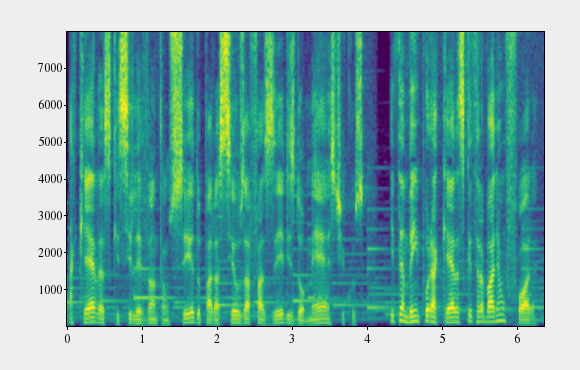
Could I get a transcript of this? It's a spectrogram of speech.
aquelas que se levantam cedo para seus afazeres domésticos e também por aquelas que trabalham fora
